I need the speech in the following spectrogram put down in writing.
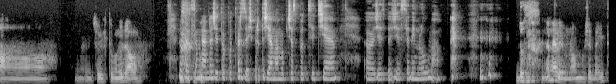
A nevím, co bych tomu dodal. No tak jsem ráda, že to potvrzuješ, protože já mám občas pocit, že, eh, že, že se vymlouvá. Do, já nevím, no, může být.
